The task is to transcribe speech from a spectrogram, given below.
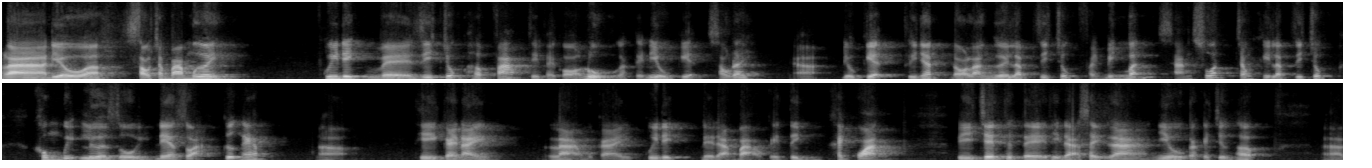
là điều à, 630 quy định về di chúc hợp pháp thì phải có đủ các cái điều kiện sau đây Đó. điều kiện thứ nhất đó là người lập di chúc phải minh mẫn, sáng suốt trong khi lập di chúc, không bị lừa dối, đe dọa, cưỡng ép Đó. thì cái này là một cái quy định để đảm bảo cái tính khách quan vì trên thực tế thì đã xảy ra nhiều các cái trường hợp à,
